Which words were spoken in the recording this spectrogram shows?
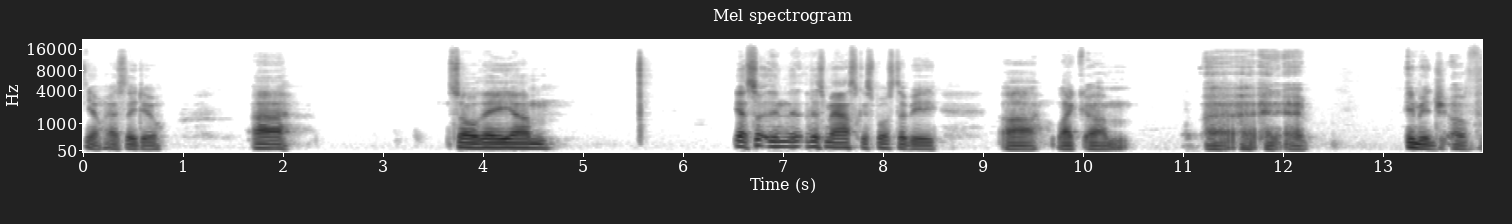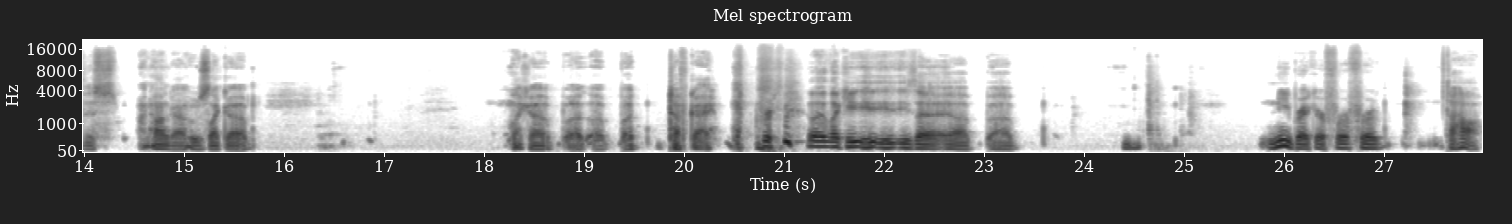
you know, as they do. Uh, so they, um, yeah. So this mask is supposed to be uh, like um, a, a, a image of this Anhanga, who's like a like a a, a, a tough guy, like he he's a, a, a knee breaker for for Taha.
